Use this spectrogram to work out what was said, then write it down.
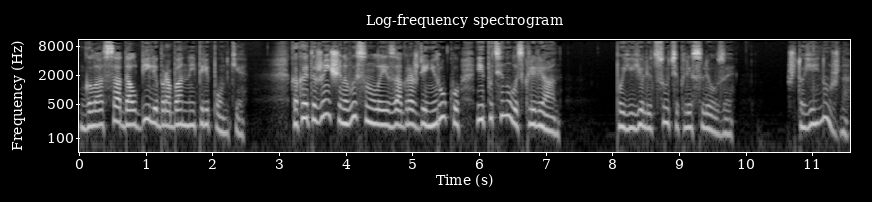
голоса долбили барабанные перепонки. Какая-то женщина высунула из-за ограждения руку и потянулась к Лилиан. По ее лицу текли слезы. Что ей нужно?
